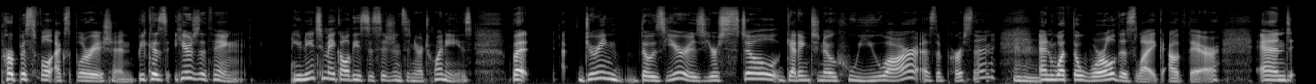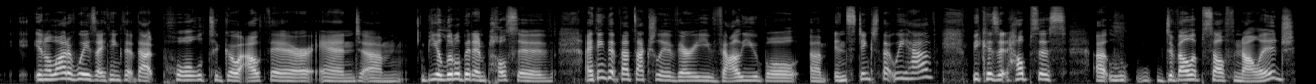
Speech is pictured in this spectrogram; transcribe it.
purposeful exploration. Because here's the thing you need to make all these decisions in your 20s, but during those years, you're still getting to know who you are as a person mm-hmm. and what the world is like out there. And in a lot of ways, I think that that pull to go out there and um, be a little bit impulsive, I think that that's actually a very valuable um, instinct that we have because it helps us uh, l- develop self knowledge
